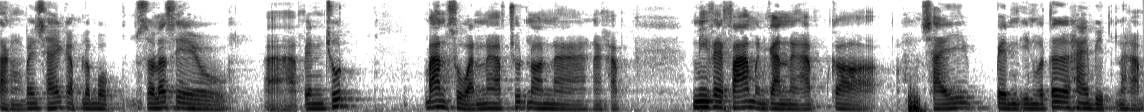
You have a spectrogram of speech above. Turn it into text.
สั่งไปใช้กับระบบโซลาเซลล์เป็นชุดบ้านสวนนะครับ ชุดนอนนานะครับ มีไฟฟ้าเหมือนกันนะครับ ก็ใช้เป็นอินเวอร์เตอร์ไฮบริดนะครับ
